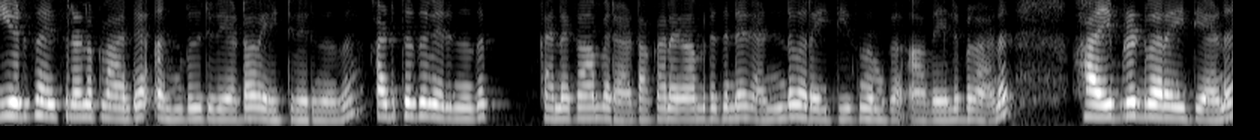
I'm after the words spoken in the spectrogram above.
ഈ ഒരു സൈസിലുള്ള പ്ലാന്റ് അൻപത് രൂപയാട്ടോ റേറ്റ് വരുന്നത്. അടുത്തത് വരുന്നത് കനകാമ്പരം കേട്ടോ കനകാമ്പരത്തിന്റെ രണ്ട് വെറൈറ്റീസ് നമുക്ക് അവൈലബിൾ ആണ്. ഹൈബ്രിഡ് വെറൈറ്റിയാണ്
